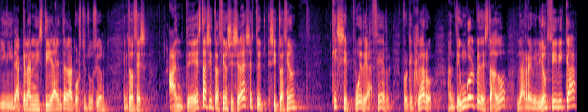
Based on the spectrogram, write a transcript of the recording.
y dirá que la amnistía entra en la Constitución. Entonces, ante esta situación, si se da esa situación, ¿qué se puede hacer? Porque claro, ante un golpe de Estado, la rebelión cívica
